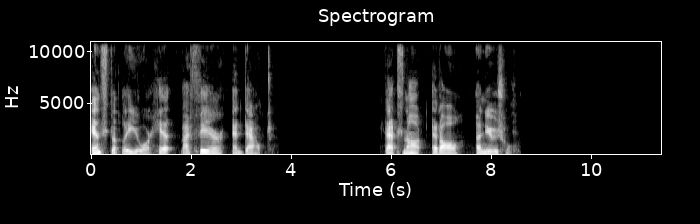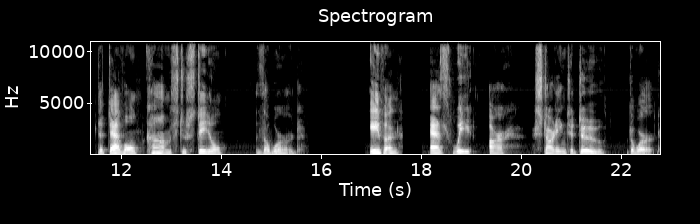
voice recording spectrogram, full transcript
instantly you are hit by fear and doubt. That's not at all unusual. The devil comes to steal the word. Even as we are starting to do the word,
